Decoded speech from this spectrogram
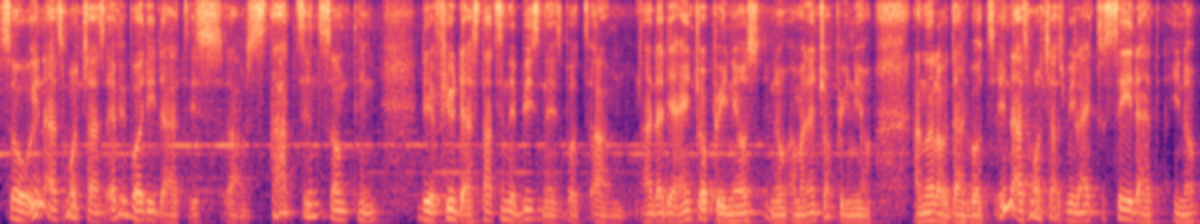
So, in as much as everybody that is um, starting something, they feel they're starting a business, but um, and that they are entrepreneurs, you know, I'm an entrepreneur and all of that. But in as much as we like to say that, you know,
